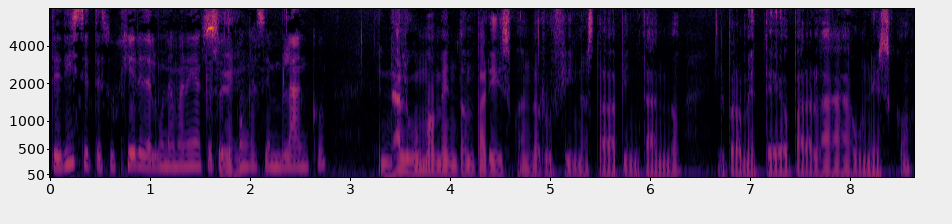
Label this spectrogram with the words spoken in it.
te dice, te sugiere de alguna manera que tú te pongas en blanco. En algún momento en París, cuando Rufino estaba pintando el Prometeo para la UNESCO,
